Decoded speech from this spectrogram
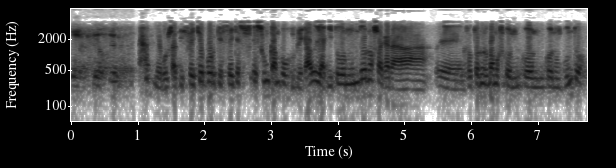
Me voy satisfecho porque sé que es, un campo complicado y aquí todo el mundo nos sacará, eh, nosotros nos vamos con, con un punto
